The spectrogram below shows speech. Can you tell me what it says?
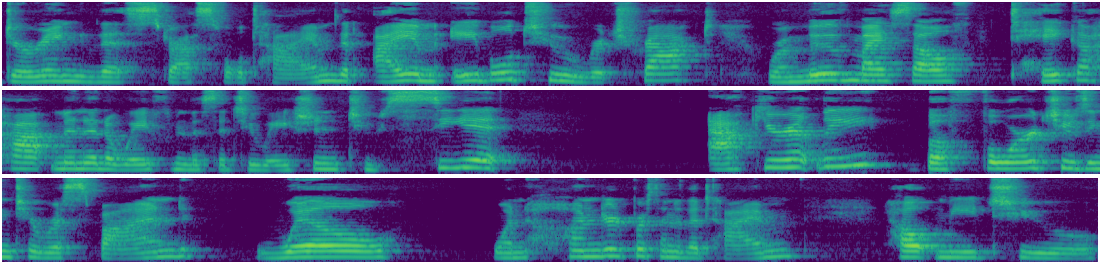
during this stressful time that I am able to retract, remove myself, take a hot minute away from the situation to see it accurately before choosing to respond will 100% of the time help me to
